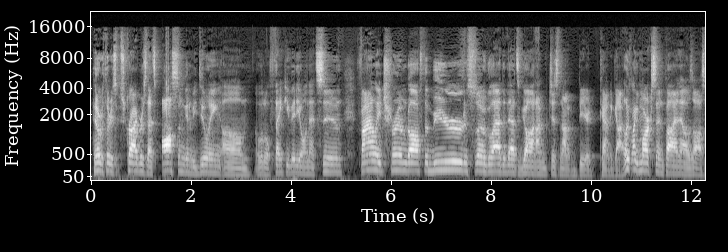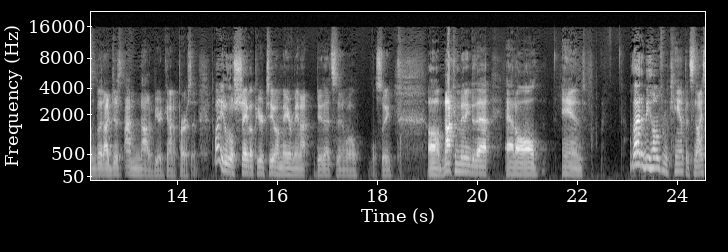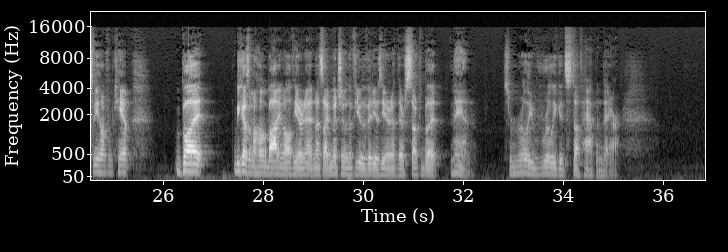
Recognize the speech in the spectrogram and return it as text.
hit over 30 subscribers. That's awesome. Going to be doing um, a little thank you video on that soon. Finally trimmed off the beard. So glad that that's gone. I'm just not a beard kind of guy. I looked like Mark Senpai, and that was awesome. But I just I'm not a beard kind of person. But I need a little shave up here too. I may or may not do that soon. We'll we'll see. Um, not committing to that at all, and glad to be home from camp. It's nice to be home from camp, but because I'm a homebody and I love the internet, and as I mentioned in a few of the videos, the internet there sucked. But man, some really, really good stuff happened there.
